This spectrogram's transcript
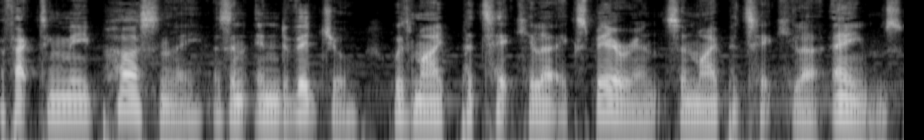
affecting me personally as an individual with my particular experience and my particular aims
